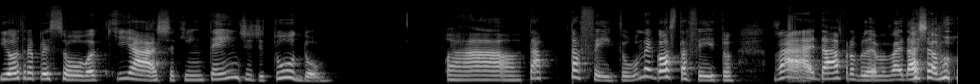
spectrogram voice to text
e outra pessoa que acha que entende de tudo, ah, tá, tá feito. O negócio tá feito. Vai dar problema, vai dar chabu.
